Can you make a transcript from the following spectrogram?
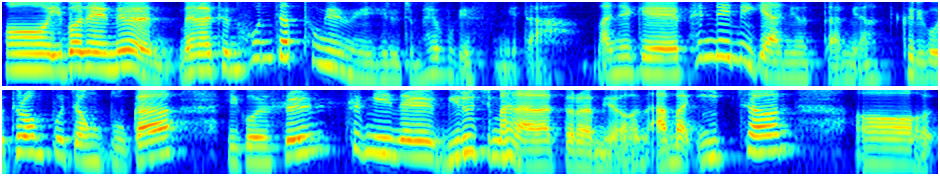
어, 이번에는 맨하튼 혼잡 통행 얘기를 좀 해보겠습니다. 만약에 팬데믹이 아니었다면 그리고 트럼프 정부가 이것을 승인을 미루지만 않았더라면 아마 2021년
